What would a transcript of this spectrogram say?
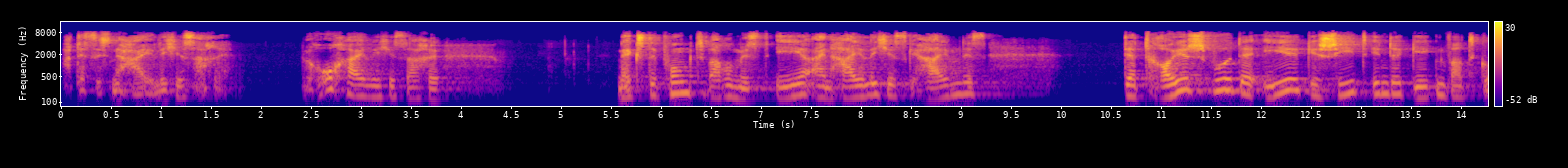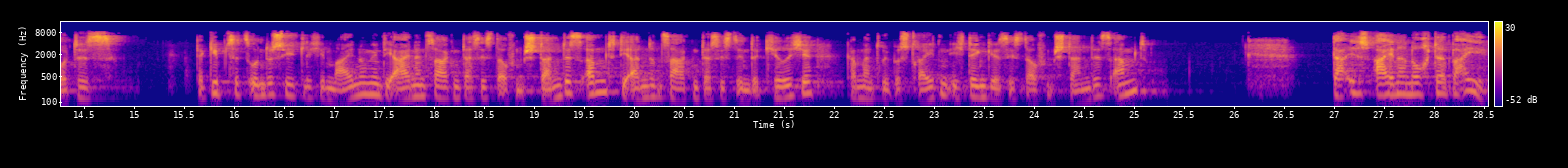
Ah, das ist eine heilige Sache hochheilige Sache. Nächster Punkt, warum ist Ehe ein heiliges Geheimnis? Der Treueschwur der Ehe geschieht in der Gegenwart Gottes. Da gibt es jetzt unterschiedliche Meinungen. Die einen sagen, das ist auf dem Standesamt, die anderen sagen, das ist in der Kirche. Kann man drüber streiten. Ich denke, es ist auf dem Standesamt. Da ist einer noch dabei.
